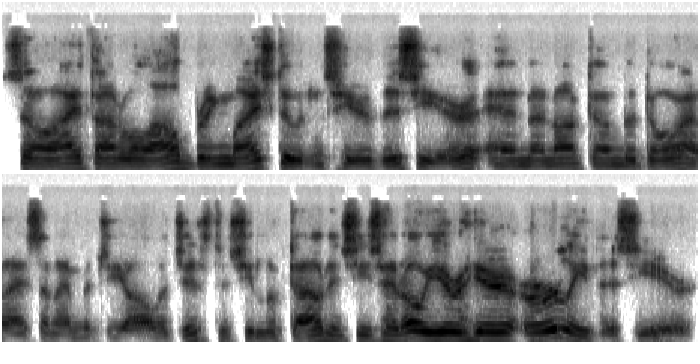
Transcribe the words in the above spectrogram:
So I thought, well, I'll bring my students here this year. And I knocked on the door and I said, I'm a geologist. And she looked out and she said, Oh, you're here early this year.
